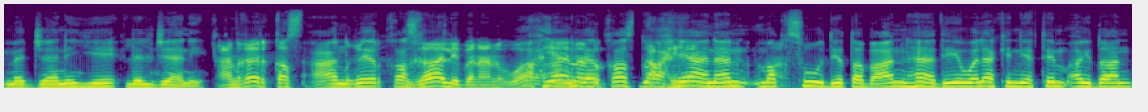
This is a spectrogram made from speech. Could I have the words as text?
مجانية للجاني. عن غير قصد. عن غير قصد. غالبا. عن واحيانا عن غير قصد واحيانا مقصودة طبعا هذه ولكن يتم أيضا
